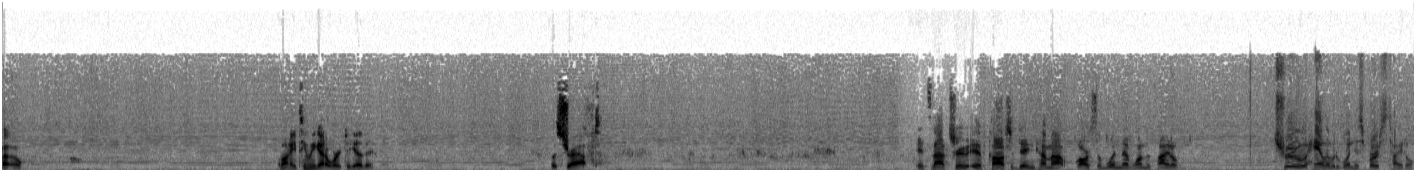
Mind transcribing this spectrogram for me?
Uh oh. Come on, 18. We gotta work together. Let's draft. It's not true. If Kasha didn't come out, Larson wouldn't have won the title. True, Hamlin would have won his first title.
